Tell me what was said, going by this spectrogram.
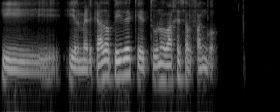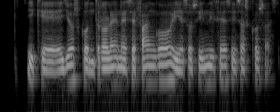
Y, y el mercado pide que tú no bajes al fango y que ellos controlen ese fango y esos índices y esas cosas.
